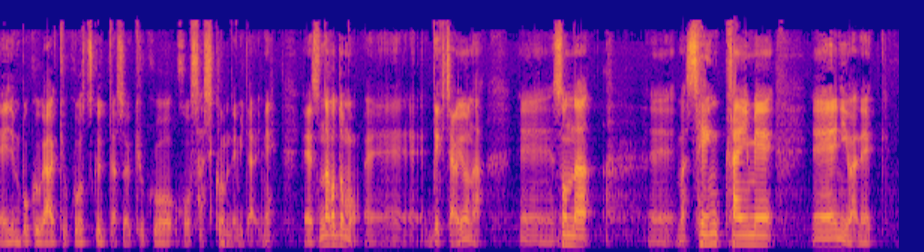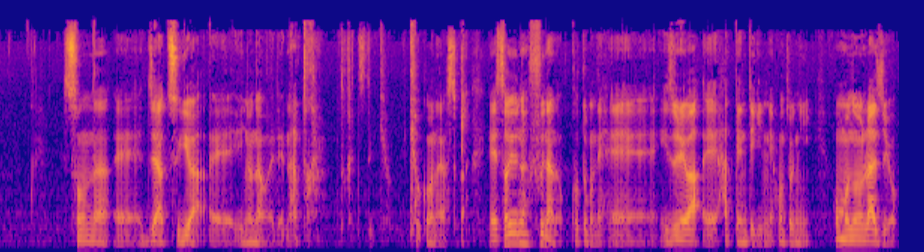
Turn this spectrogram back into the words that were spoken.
えー、僕が曲を作ったそういう曲をこう差し込んでみたりね、えー、そんなことも、えー、できちゃうような、えー、そんな、えーまあ、1,000回目、にはねそんな、えー、じゃあ次は、えー、井の名前でなんとかとかつって曲を流すとか、えー、そういうふうなのこともね、え、いずれは、え、発展的にね本当に本物のラジオ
